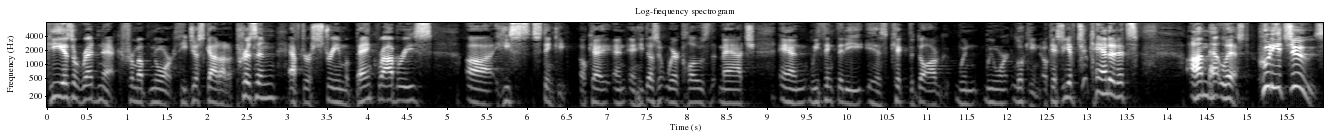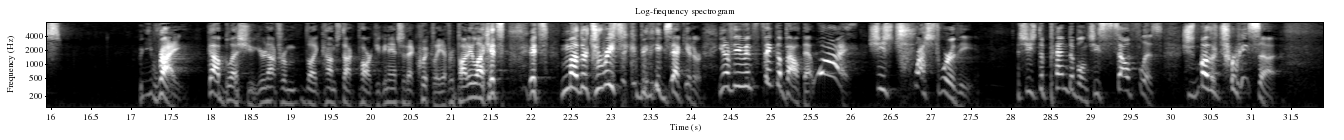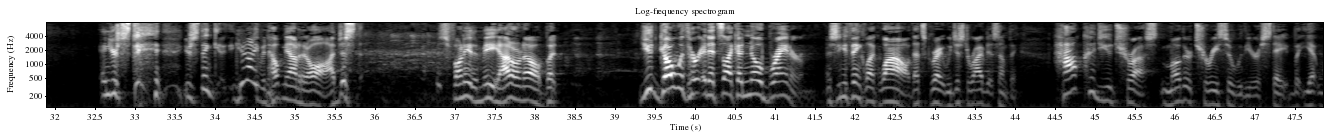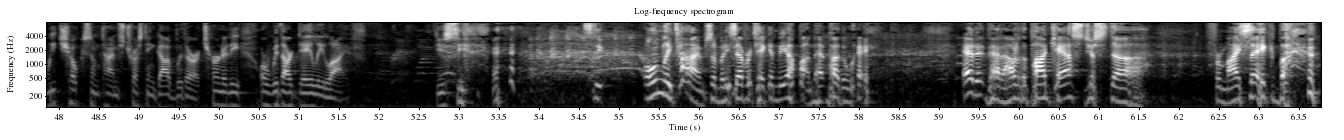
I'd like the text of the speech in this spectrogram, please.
He is a redneck from up north. He just got out of prison after a stream of bank robberies uh, he's stinky, okay? And, and he doesn't wear clothes that match. And we think that he has kicked the dog when we weren't looking. Okay, so you have two candidates on that list. Who do you choose? Right. God bless you. You're not from like Comstock Park. You can answer that quickly, everybody. Like it's it's Mother Teresa could be the executor. You don't have to even think about that. Why? She's trustworthy. And she's dependable and she's selfless. She's Mother Teresa. And you're, you're thinking, you're not even helping me out at all. I'm just, it's funny to me. I don't know. But you'd go with her and it's like a no brainer. And so you think, like, wow, that's great. We just arrived at something. How could you trust Mother Teresa with your estate, but yet we choke sometimes trusting God with our eternity or with our daily life? Do you see? it's the only time somebody's ever taken me up on that, by the way. Edit that out of the podcast. Just, uh, for my sake, but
